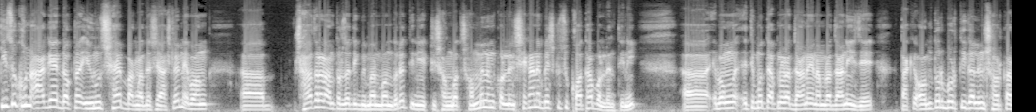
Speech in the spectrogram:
কিছুক্ষণ আগে ডক্টর ইউনুস সাহেব বাংলাদেশে আসলেন এবং শাহজালাল আন্তর্জাতিক বিমানবন্দরে তিনি একটি সংবাদ সম্মেলন করলেন। সেখানে বেশ কিছু কথা বললেন তিনি। এবং ইতিমধ্যে আপনারা জানেন, আমরা জানি যে তাকে অন্তর্বর্তীকালীন সরকার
